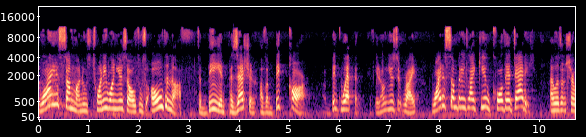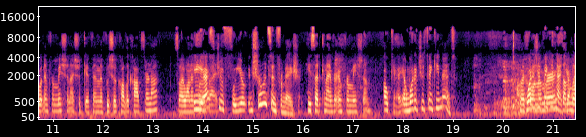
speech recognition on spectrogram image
Why is someone who's 21 years old, who's old enough to be in possession of a big car, a big weapon, if you don't use it right, why does somebody like you call their daddy? I wasn't sure what information I should give him, if we should call the cops or not. So I wanted He some asked advice. you for your insurance information. He said, "Can I have your information?" Okay, and what did you think he meant? My What did you number, think he meant? some Your way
